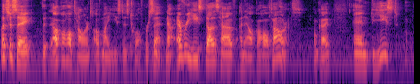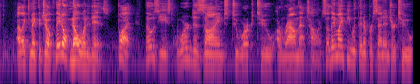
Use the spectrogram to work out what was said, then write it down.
Let's just say the alcohol tolerance of my yeast is 12%. Now, every yeast does have an alcohol tolerance, okay? And the yeast, I like to make the joke, they don't know what it is, but those yeast were designed to work to around that tolerance. So they might be within a percentage or two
